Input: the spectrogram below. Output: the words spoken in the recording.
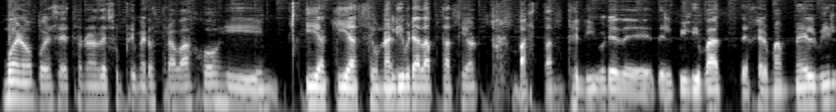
Bueno, pues esto era uno de sus primeros trabajos y, aquí hace una libre adaptación, bastante libre, del Billy Bat de Herman Melville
